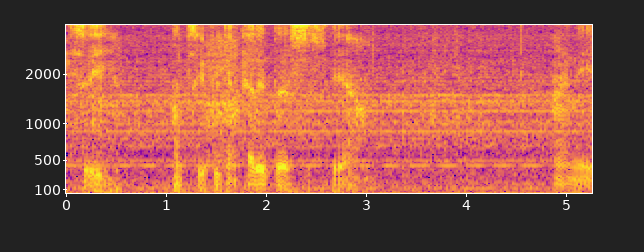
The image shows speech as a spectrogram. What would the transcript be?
Let's see. Let's see if we can edit this. Yeah. I need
